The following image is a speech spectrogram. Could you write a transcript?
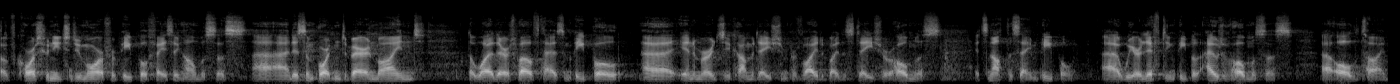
Of course, we need to do more for people facing homelessness. Uh, and it's important to bear in mind that while there are 12,000 people uh, in emergency accommodation provided by the state who are homeless, it's not the same people. Uh, we are lifting people out of homelessness uh, all the time.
